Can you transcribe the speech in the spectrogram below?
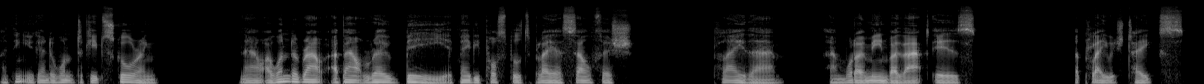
I think you're going to want to keep scoring. Now, I wonder about, about row B. It may be possible to play a selfish play there. And what I mean by that is a play which takes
